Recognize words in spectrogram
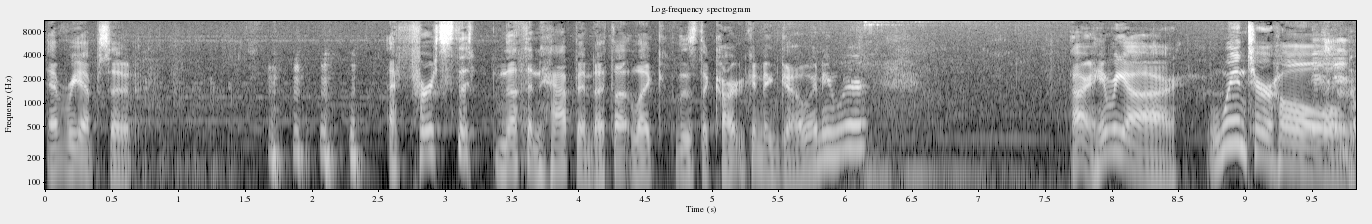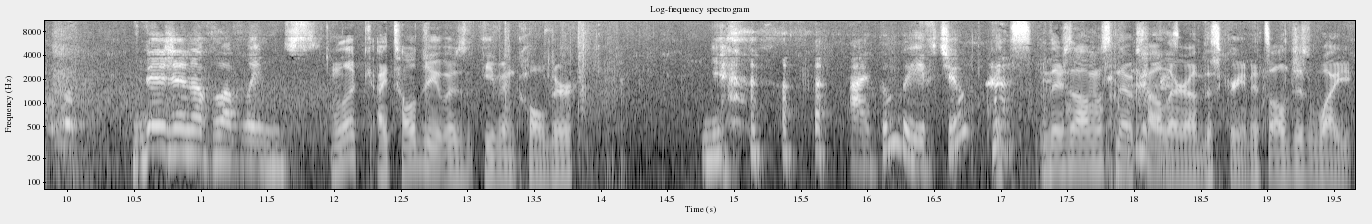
every episode. At first, the, nothing happened. I thought, like, is the cart going to go anywhere? All right, here we are. Winterhold. Vision of loveliness. Look, I told you it was even colder. Yeah, I believed you. It's there's almost no color on the screen. It's all just white,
